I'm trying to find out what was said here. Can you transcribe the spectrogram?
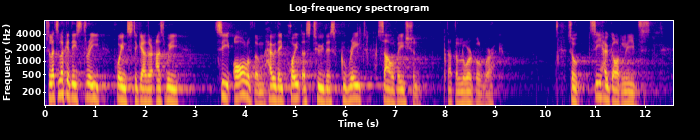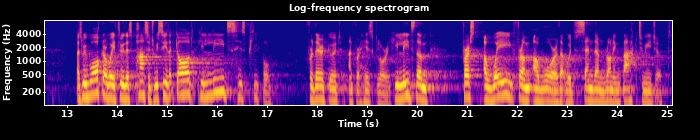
So let's look at these three points together as we see all of them, how they point us to this great salvation that the Lord will work. So, see how God leads. As we walk our way through this passage, we see that God, He leads His people for their good and for His glory. He leads them first away from a war that would send them running back to Egypt.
